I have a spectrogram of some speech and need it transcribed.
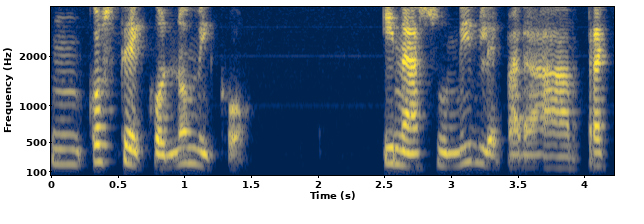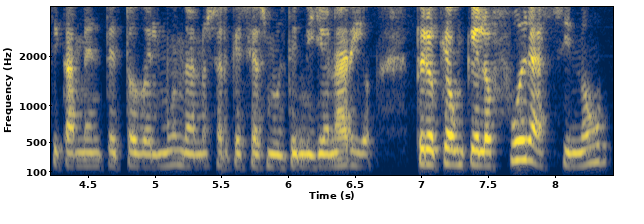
un coste económico inasumible para prácticamente todo el mundo, a no ser que seas multimillonario, pero que aunque lo fuera, si no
